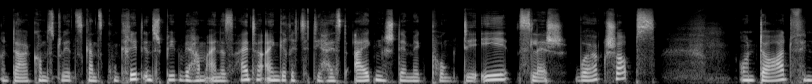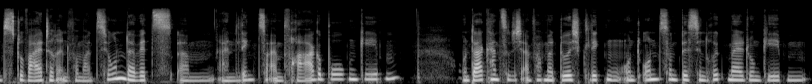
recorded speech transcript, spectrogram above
und da kommst du jetzt ganz konkret ins Spiel. Wir haben eine Seite eingerichtet, die heißt eigenstimmig.de slash workshops. Und dort findest du weitere Informationen. Da wird es ähm, einen Link zu einem Fragebogen geben. Und da kannst du dich einfach mal durchklicken und uns ein bisschen Rückmeldung geben,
